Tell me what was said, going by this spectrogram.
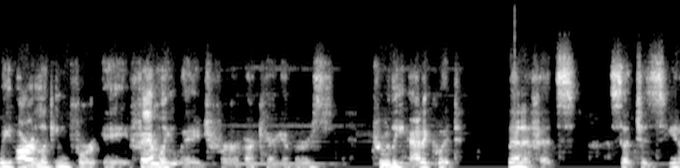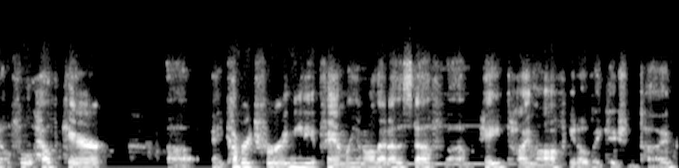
we are looking for a family wage for our caregivers, truly adequate benefits such as you know full health care uh, and coverage for immediate family and all that other stuff, um, paid time off, you know, vacation time,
